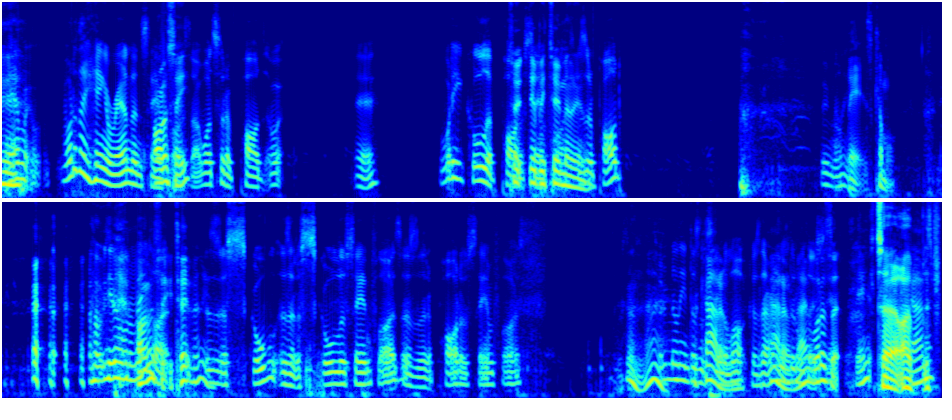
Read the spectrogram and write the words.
Yeah. how what do they hang around in sandflies? Honestly. like, what sort of pods? What, yeah. What do you call a pod? Two- there'll be two million. Is it a pod? two million. Bears, come on. Oh, you know what I mean? Honestly, Like, two million. is it a school? Is it a school of sandflies? Is it a pod of sandflies? I don't know. Two million doesn't Ricardo seem a lot because they're Ricardo only little. know. What is it? sandflies. Sand- It's, uh, I- it's,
